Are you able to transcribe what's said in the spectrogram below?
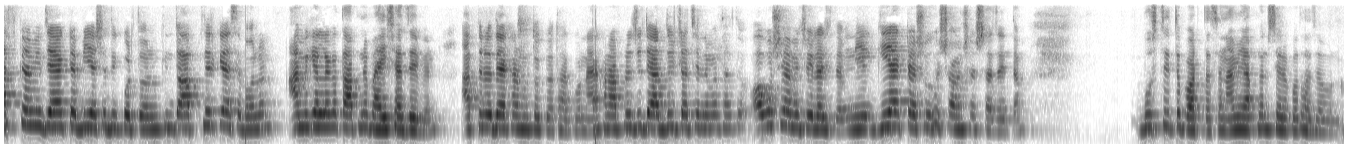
আজকে আমি যে একটা বিয়ে শাদী করতে পারব, কিন্তু আপনার কি আছে বলেন? আমি গেলে তো আপনি ভাই সাজাইবেন। আপনারা দেখার মতো কেউ থাকব না। এখন আপনি যদি আর দুইটা ছেলে মেয়ে থাকতো, অবশ্যই আমি চলে যেতাম। নিয়ে গিয়ে একটা সুখের সংসার সাজাইতাম। বুঝতেই তো পারতেছেন, আমি আপনার ছেলে কোথাও যাব না।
